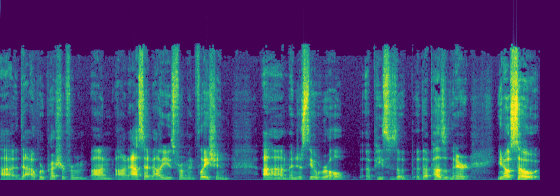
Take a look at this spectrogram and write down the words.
uh, that upward pressure from on, on asset values from inflation um, and just the overall uh, pieces of, of the puzzle there. You know so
